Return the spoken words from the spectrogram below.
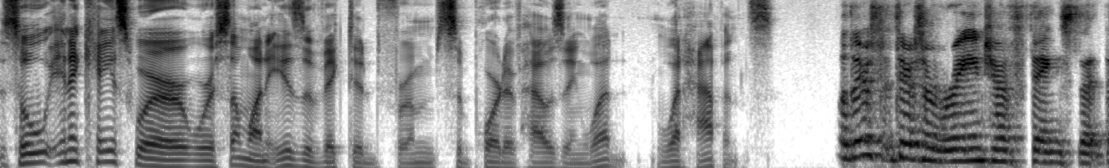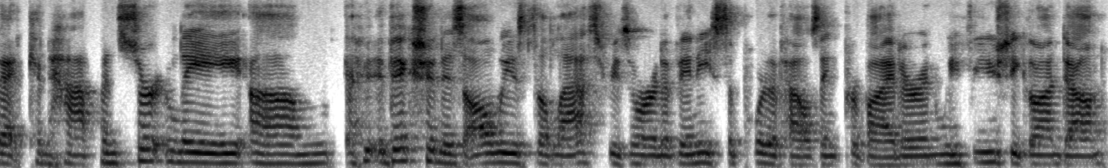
so in a case where where someone is evicted from supportive housing what what happens well, there's there's a range of things that that can happen. Certainly, um, eviction is always the last resort of any supportive housing provider, and we've usually gone down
